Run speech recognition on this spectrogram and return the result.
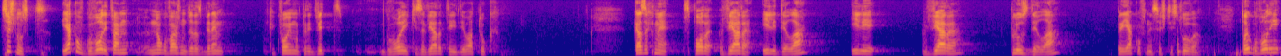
Всъщност, Яков говори, това е много важно да разберем какво има предвид, говорейки за вярата и дела тук. Казахме спора вяра или дела, или вяра плюс дела, при Яков не съществува. Той говори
